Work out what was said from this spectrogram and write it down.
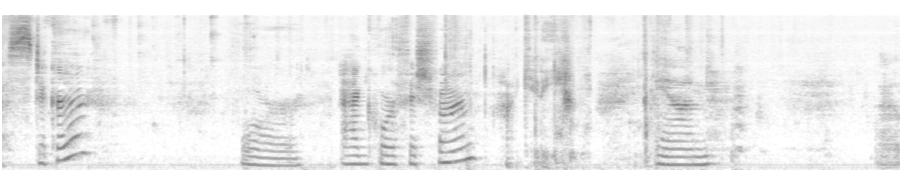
a sticker for Agcor Fish Farm. Hi, kitty. And uh,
